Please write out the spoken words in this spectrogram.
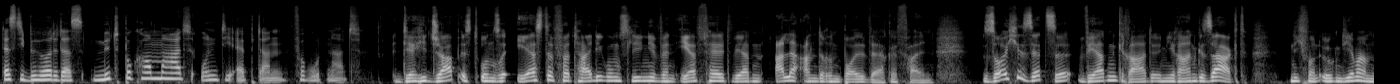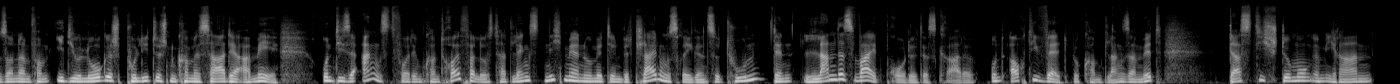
dass die Behörde das mitbekommen hat und die App dann verboten hat. Der Hijab ist unsere erste Verteidigungslinie. Wenn er fällt, werden alle anderen Bollwerke fallen. Solche Sätze werden gerade im Iran gesagt. nicht von irgendjemandem, sondern vom ideologisch-politischen Kommissar der Armee. Und diese Angst vor dem Kontrollverlust hat längst nicht mehr nur mit den Bekleidungsregeln zu tun, denn landesweit brodelt es gerade. Und auch die Welt bekommt langsam mit, dass die Stimmung im Iran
